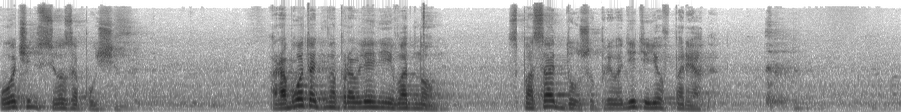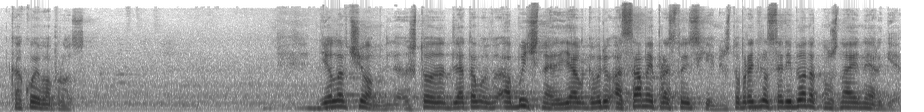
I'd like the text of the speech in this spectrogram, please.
очень все запущено. Работать в направлении в одном – спасать душу, приводить ее в порядок. Какой вопрос? Дело в чем, что для того обычно я говорю о самой простой схеме. Чтобы родился ребенок, нужна энергия.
